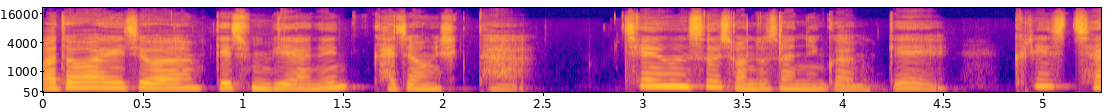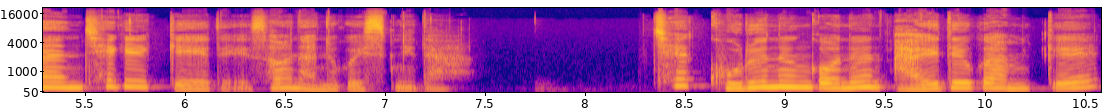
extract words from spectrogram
마더와이즈와 함께 준비하는 가정식탁 최은수 전도사님과 함께 크리스찬 책 읽기에 대해서 나누고 있습니다. 책 고르는 거는 아이들과 함께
